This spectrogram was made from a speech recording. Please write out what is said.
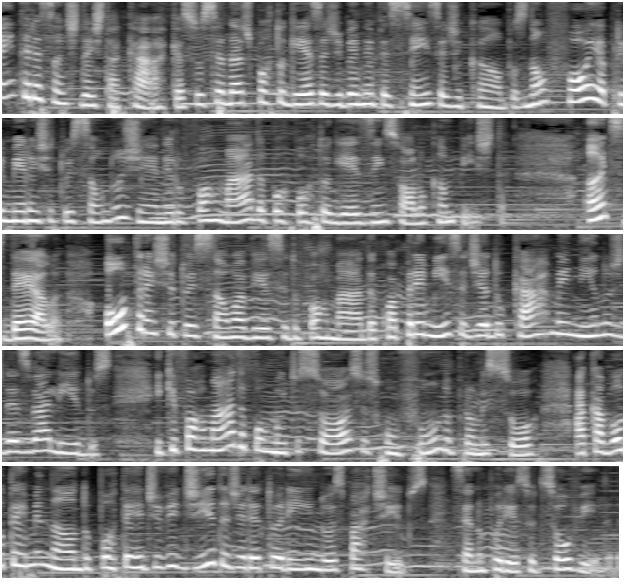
É interessante destacar que a Sociedade Portuguesa de Beneficência de Campos não foi a primeira instituição do gênero formada por portugueses em solo campista. Antes dela, outra instituição havia sido formada com a premissa de educar meninos desvalidos e que, formada por muitos sócios com fundo promissor, acabou terminando por ter dividido a diretoria em dois partidos, sendo por isso dissolvida.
